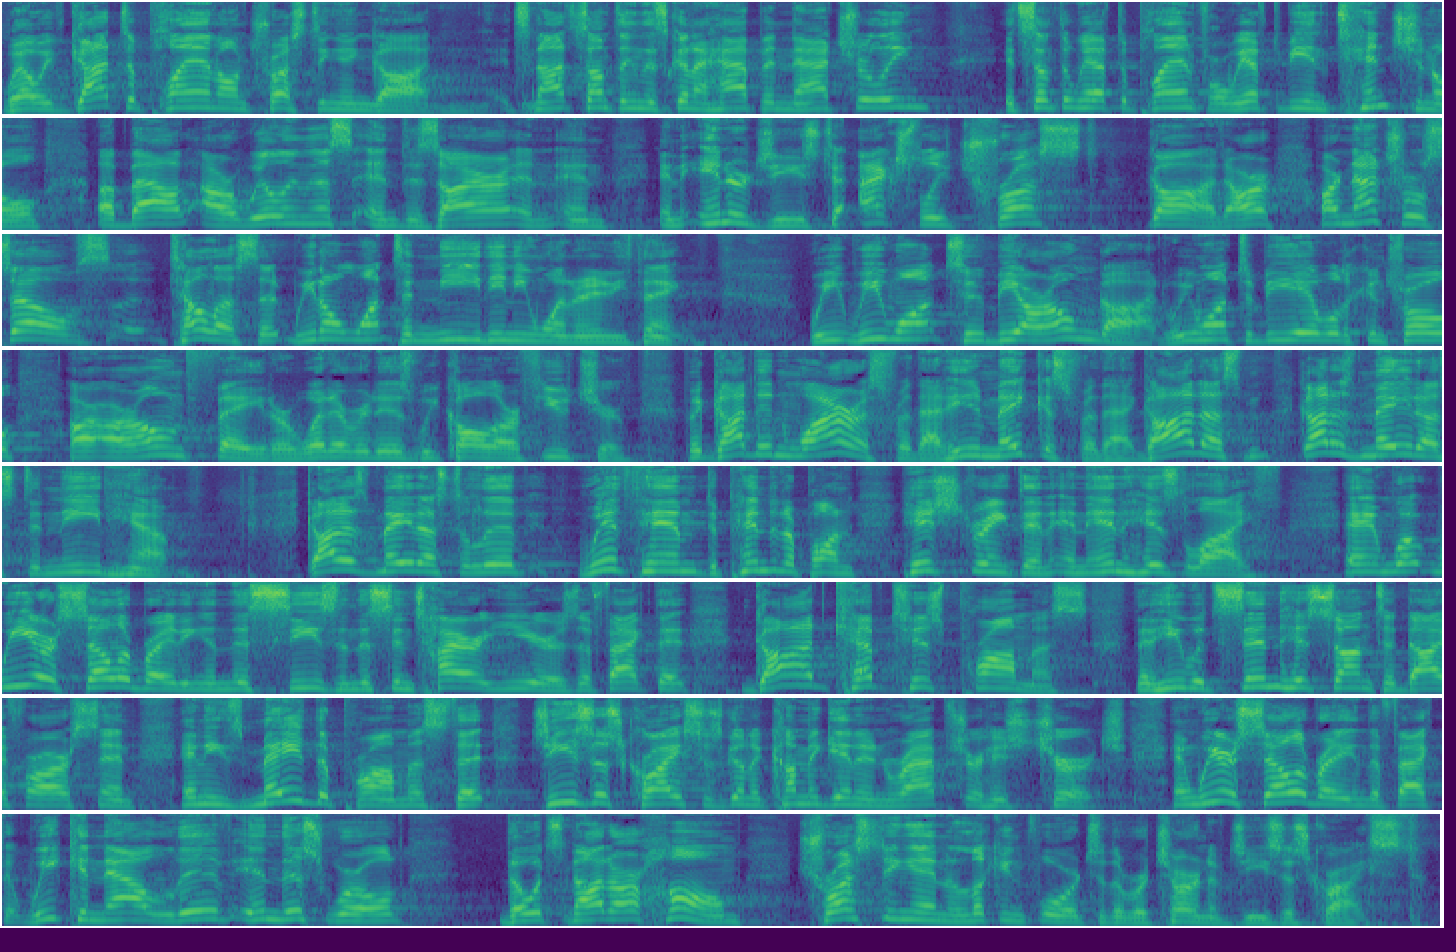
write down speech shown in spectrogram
Well, we've got to plan on trusting in God. It's not something that's going to happen naturally. It's something we have to plan for. We have to be intentional about our willingness and desire and, and, and energies to actually trust God. Our, our natural selves tell us that we don't want to need anyone or anything. We, we want to be our own God. We want to be able to control our, our own fate or whatever it is we call our future. But God didn't wire us for that. He didn't make us for that. God, us, God has made us to need Him. God has made us to live with Him, dependent upon His strength and, and in His life. And what we are celebrating in this season, this entire year, is the fact that God kept his promise that he would send his son to die for our sin. And he's made the promise that Jesus Christ is going to come again and rapture his church. And we are celebrating the fact that we can now live in this world, though it's not our home, trusting in and looking forward to the return of Jesus Christ.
